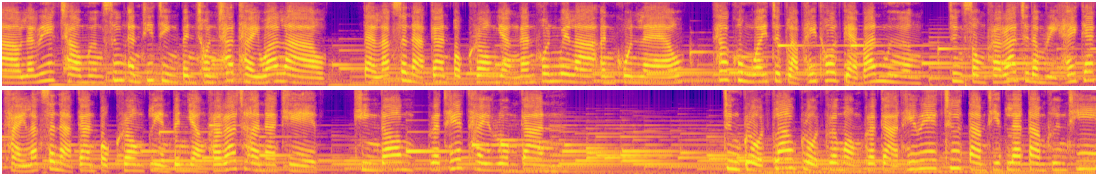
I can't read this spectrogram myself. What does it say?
ลาวและเรียกชาวเมืองซึ่งอันที่จริงเป็นชนชาติไทยว่าลาว แต่ลักษณะการปกครองอย่างนั้นพ้นเวลาอันควรแล้ว ถ้าคงไว้จะกลับให้โทษแก่บ้านเมือง จึงทรงพระราชดำริให้แก้ไขลักษณะการปกครองเปลี่ยนเป็นอย่างพระราชอาณาเขต Kingdom ประเทศไทยรวมกัน จึงโปรดเกล้าโปรดกระหม่อมประกาศให้เรียกชื่อตามทิศและตามพื้นที่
